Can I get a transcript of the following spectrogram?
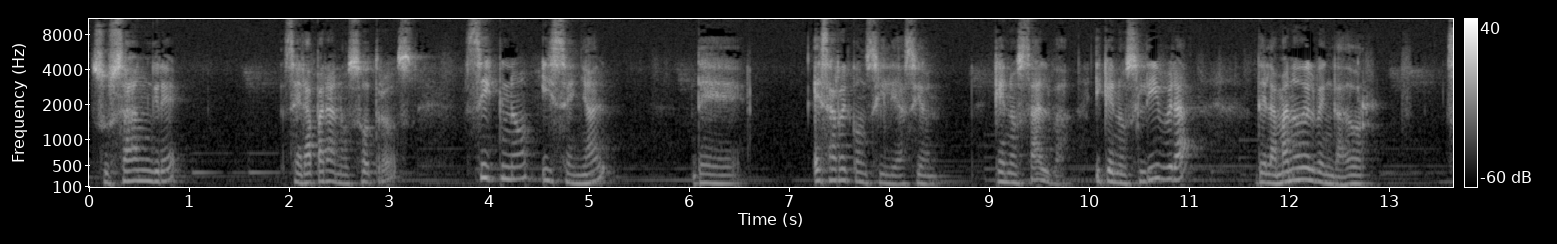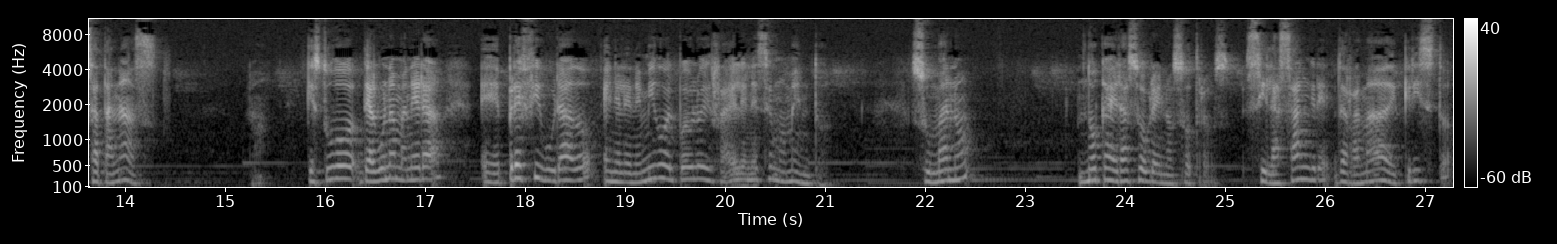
su sangre será para nosotros signo y señal de esa reconciliación que nos salva y que nos libra de la mano del vengador Satanás, que estuvo de alguna manera eh, prefigurado en el enemigo del pueblo de Israel en ese momento. Su mano no caerá sobre nosotros si la sangre derramada de Cristo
